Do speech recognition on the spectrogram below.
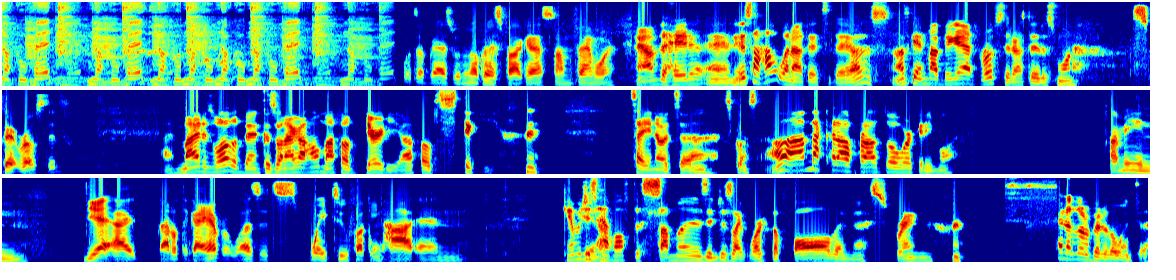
knucklehead, knucklehead, knuckle, knuckle, knuckle, knucklehead, knucklehead. What's up, guys? With the Knuckleheads Podcast, I'm the fanboy. And I'm the hater, and it's a hot one out there today. I was, I was getting my big ass roasted out there this morning. Spit roasted. I might as well have been because when I got home, I felt dirty. I felt sticky. That's how you know it's uh, it's going. I- I'm not cut out for outdoor work anymore. I mean, yeah, I I don't think I ever was. It's way too fucking hot, and Can't we just You have off the summers and just like work the fall and the spring and a little bit of the winter?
